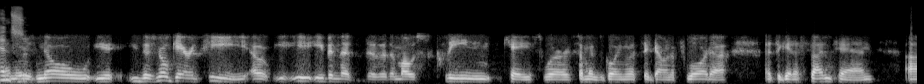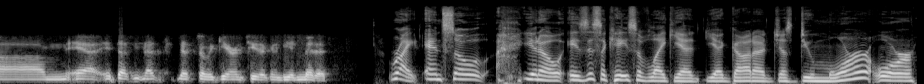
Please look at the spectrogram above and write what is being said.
And, and there's no there's no guarantee, uh, even the, the, the most clean case where someone's going, let's say, down to Florida uh, to get a suntan. Um, it doesn't necessarily guarantee they're going to be admitted. Right. And so, you know, is this a case of like, you, you gotta just do more or,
